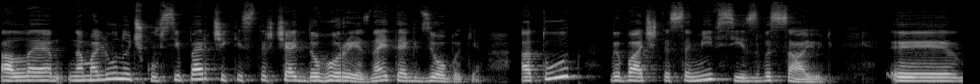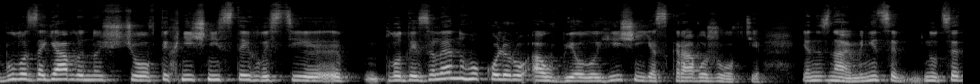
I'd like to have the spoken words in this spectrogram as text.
але на малюночку всі перчики стирчать догори, знаєте, як дзьобики. А тут, ви бачите, самі всі звисають. Е, Було заявлено, що в технічній стиглості е, плоди зеленого кольору, а в біологічній яскраво жовті. Я не знаю, мені це ну, це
